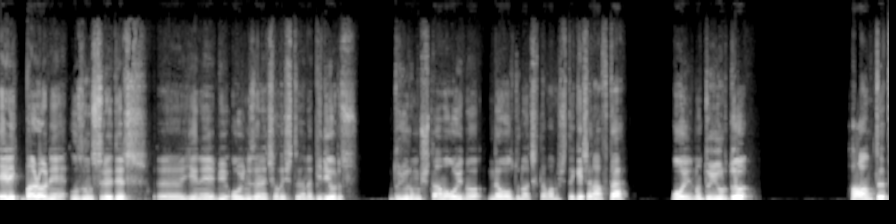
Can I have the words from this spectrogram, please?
Eric Baroni uzun süredir e, yeni bir oyun üzerine çalıştığını biliyoruz. Duyurmuştu ama oyunu ne olduğunu açıklamamıştı. Geçen hafta oyunu duyurdu. Haunted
